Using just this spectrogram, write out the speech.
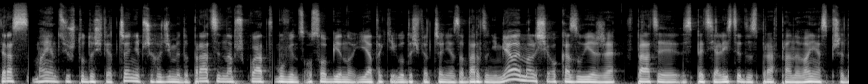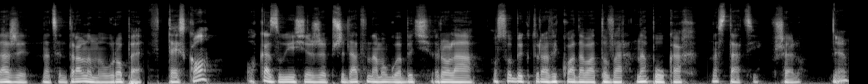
Teraz, mając już to doświadczenie, przechodzimy do pracy. Na przykład, mówiąc o sobie, no ja takiego doświadczenia za bardzo nie miałem, ale się okazuje, że w pracy specjalisty do spraw planowania sprzedaży na centralną Europę w Tesco okazuje się, że przydatna mogła być rola osoby, która wykładała towar na półkach na stacji w Shellu. Nie?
